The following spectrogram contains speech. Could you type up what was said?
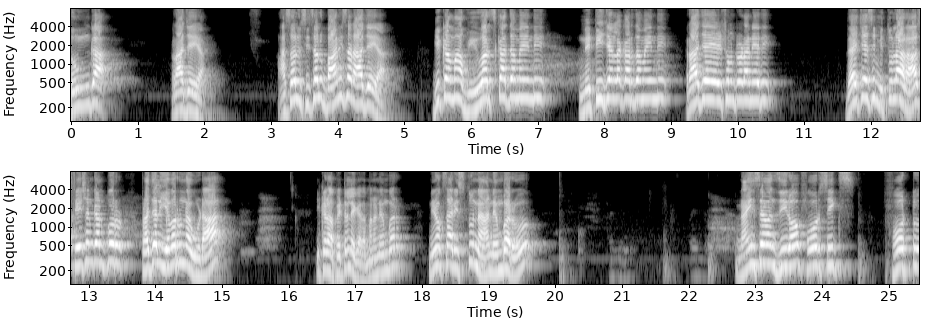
దొంగ రాజయ్య. అసలు సిసలు బానిస రాజయ్య. ఇక మా వ్యూవర్స్కి అర్థమైంది నెటిజన్లకు అర్థమైంది రాజయ్య యశవంతుడు అనేది. దయచేసి మిత్రులారా స్టేషన్ కన్పూర్ ప్రజలు ఎవరున్నా కూడా ఇక్కడ పెట్టలే కదా మన నెంబర్? నేను ఒకసారి ఇస్తున్నా number. Nine seven zero four six four two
